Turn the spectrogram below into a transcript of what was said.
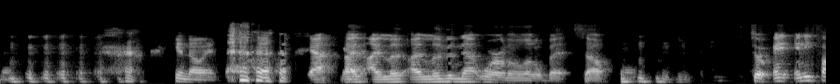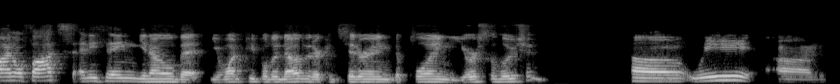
Yeah. you know it. yeah, yeah, I, I live I live in that world a little bit. So. So, any final thoughts? Anything you know that you want people to know that are considering deploying your solution? Uh, we um,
